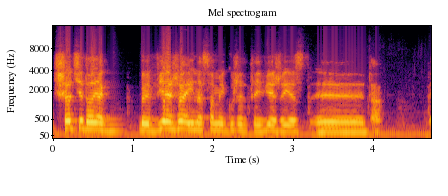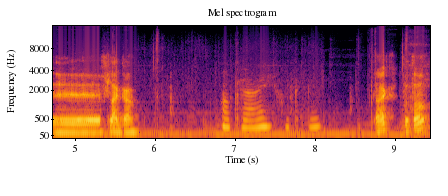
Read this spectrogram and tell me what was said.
Trzecie to jakby wieża i na samej górze tej wieży jest yy, ta yy, flaga. Okej, okej. Tak? To to?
